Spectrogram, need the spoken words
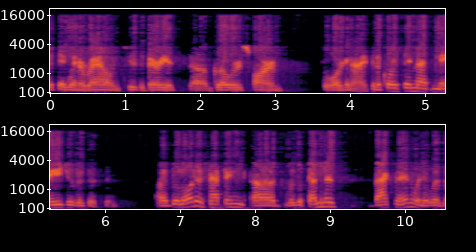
that they went around to the various uh, growers' farms to organize. And of course, they met major resistance. Uh, Dolores happened, uh, was a feminist back then when it was,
